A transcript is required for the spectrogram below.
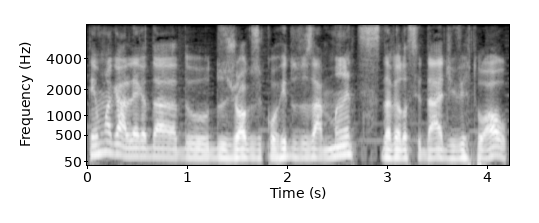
tem uma galera da- do- dos jogos de corrida, dos amantes da velocidade virtual,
